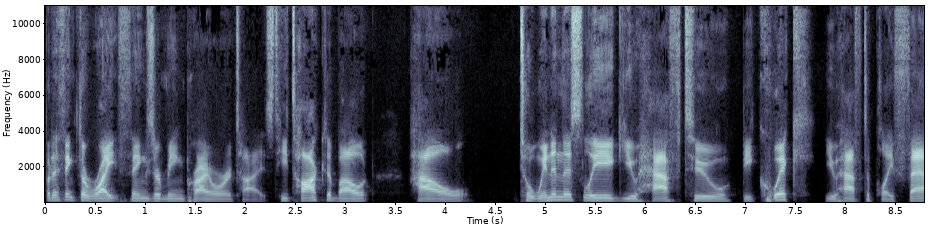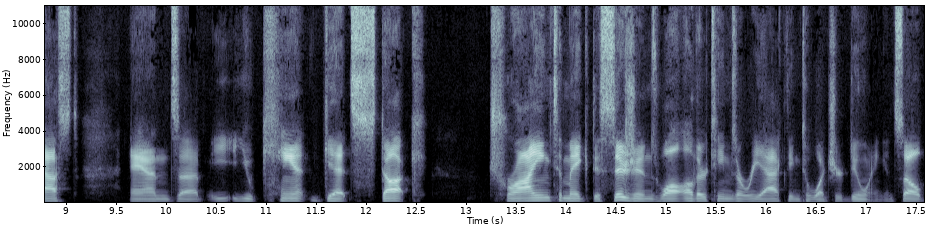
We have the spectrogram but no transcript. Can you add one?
But I think the right things are being prioritized. He talked about how to win in this league, you have to be quick, you have to play fast, and uh, you can't get stuck trying to make decisions while other teams are reacting to what you're doing. And so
